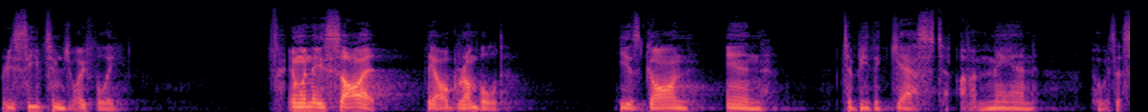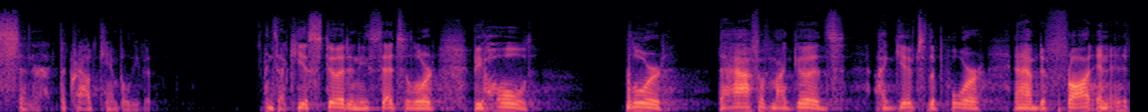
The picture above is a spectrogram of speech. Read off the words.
Received him joyfully. And when they saw it, they all grumbled. He has gone in to be the guest of a man who is a sinner. The crowd can't believe it. And Zacchaeus stood and he said to the Lord, Behold, Lord, the half of my goods I give to the poor, and I have defraud, and if,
